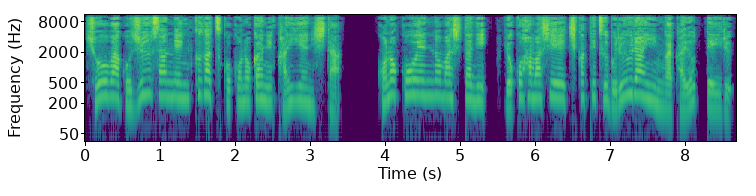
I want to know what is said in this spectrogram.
昭和53年9月9日に開園した。この公園の真下に横浜市営地下鉄ブルーラインが通っている。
